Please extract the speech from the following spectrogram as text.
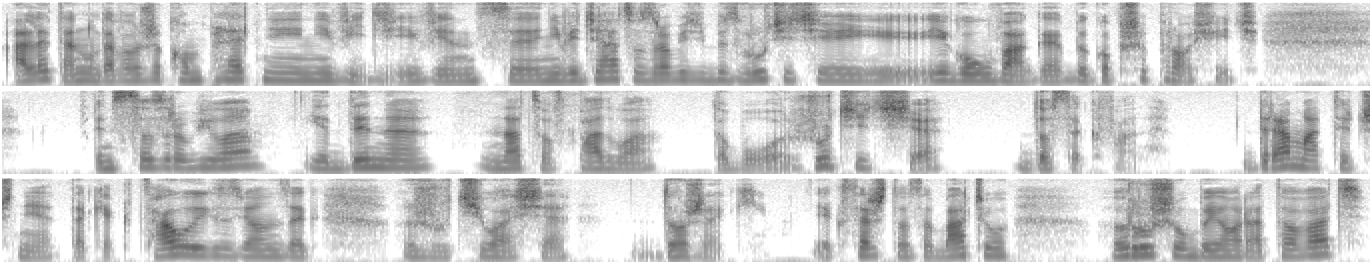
ale ten udawał, że kompletnie jej nie widzi, więc e, nie wiedziała, co zrobić, by zwrócić jej, jego uwagę, by go przeprosić. Więc co zrobiła? Jedyne, na co wpadła, to było rzucić się do sekwany. Dramatycznie, tak jak cały ich związek, rzuciła się do rzeki. Jak Serge to zobaczył, ruszyłby ją ratować,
